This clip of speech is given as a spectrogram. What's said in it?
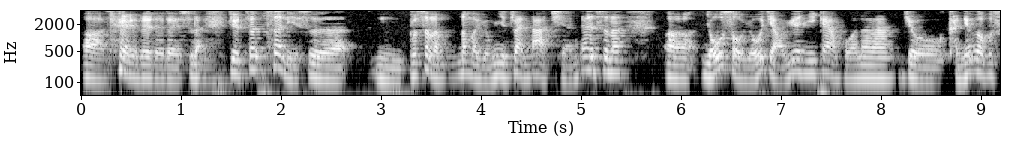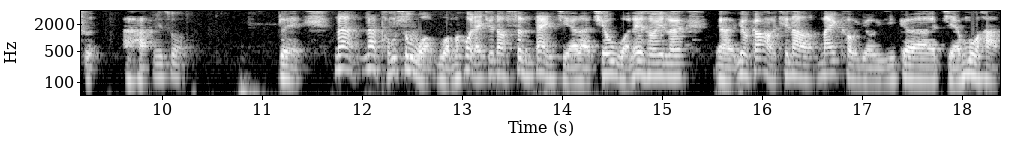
啊，对对对对，是的，就这这里是，嗯，不是那那么容易赚大钱，但是呢，呃，有手有脚，愿意干活呢，就肯定饿不死啊。没错。对，那那同时我我们后来就到圣诞节了。其实我那时候呢，呃，又刚好听到 Michael 有一个节目哈，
